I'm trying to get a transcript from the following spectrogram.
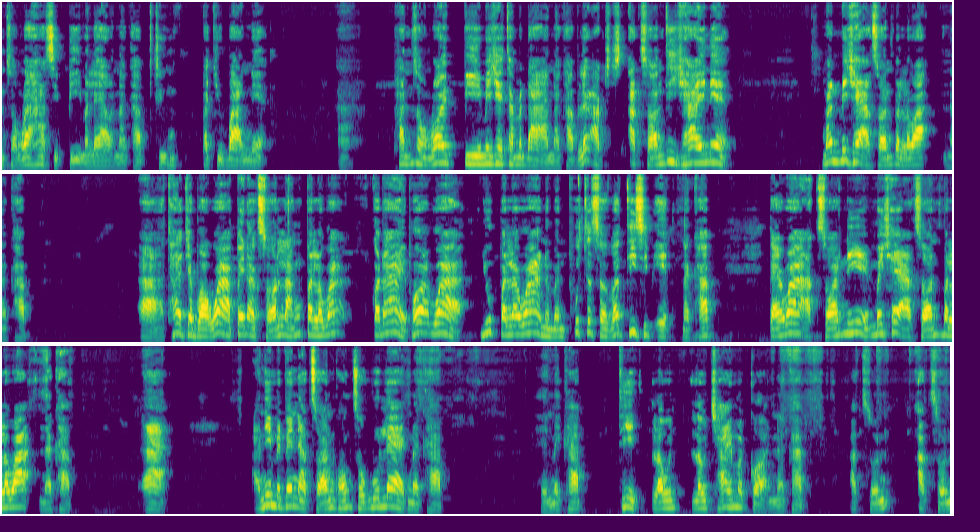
1,250 ปีมาแล้วนะครับ ถึงปัจจุบันเนี่ยอ่า1,200ปีไม่ใช่ธรรมดานะครับ และอักษรที่ใช้เนี่ยมันไม่ใช่อักษรปลวะนะครับอ่าถ้าจะบอกว่าเป็นอักษรหลังปลวะ ก็ได้ เพราะว่ายุคปลวะเนี่ยมันพุทธศตวรรษที่ 11 นะครับ แต่ว่าอักษรนี้ไม่ใช่อักษรปลวะนะครับอ่าอันนี้มันเป็นอักษรของสงฆ์รุ่นแรกนะครับ เห็นไหมครับ ที่เราเราใช้มาก่อนนะครับ อักษรอักษร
